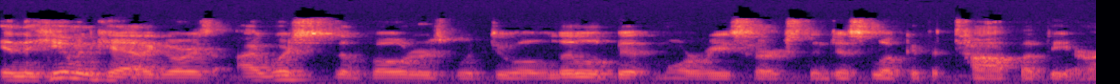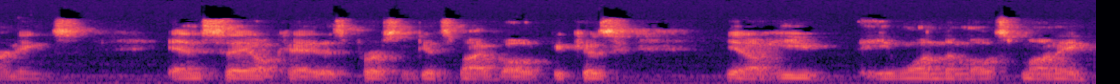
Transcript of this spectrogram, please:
In the human categories, I wish the voters would do a little bit more research than just look at the top of the earnings and say, okay, this person gets my vote because you know he he won the most money.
